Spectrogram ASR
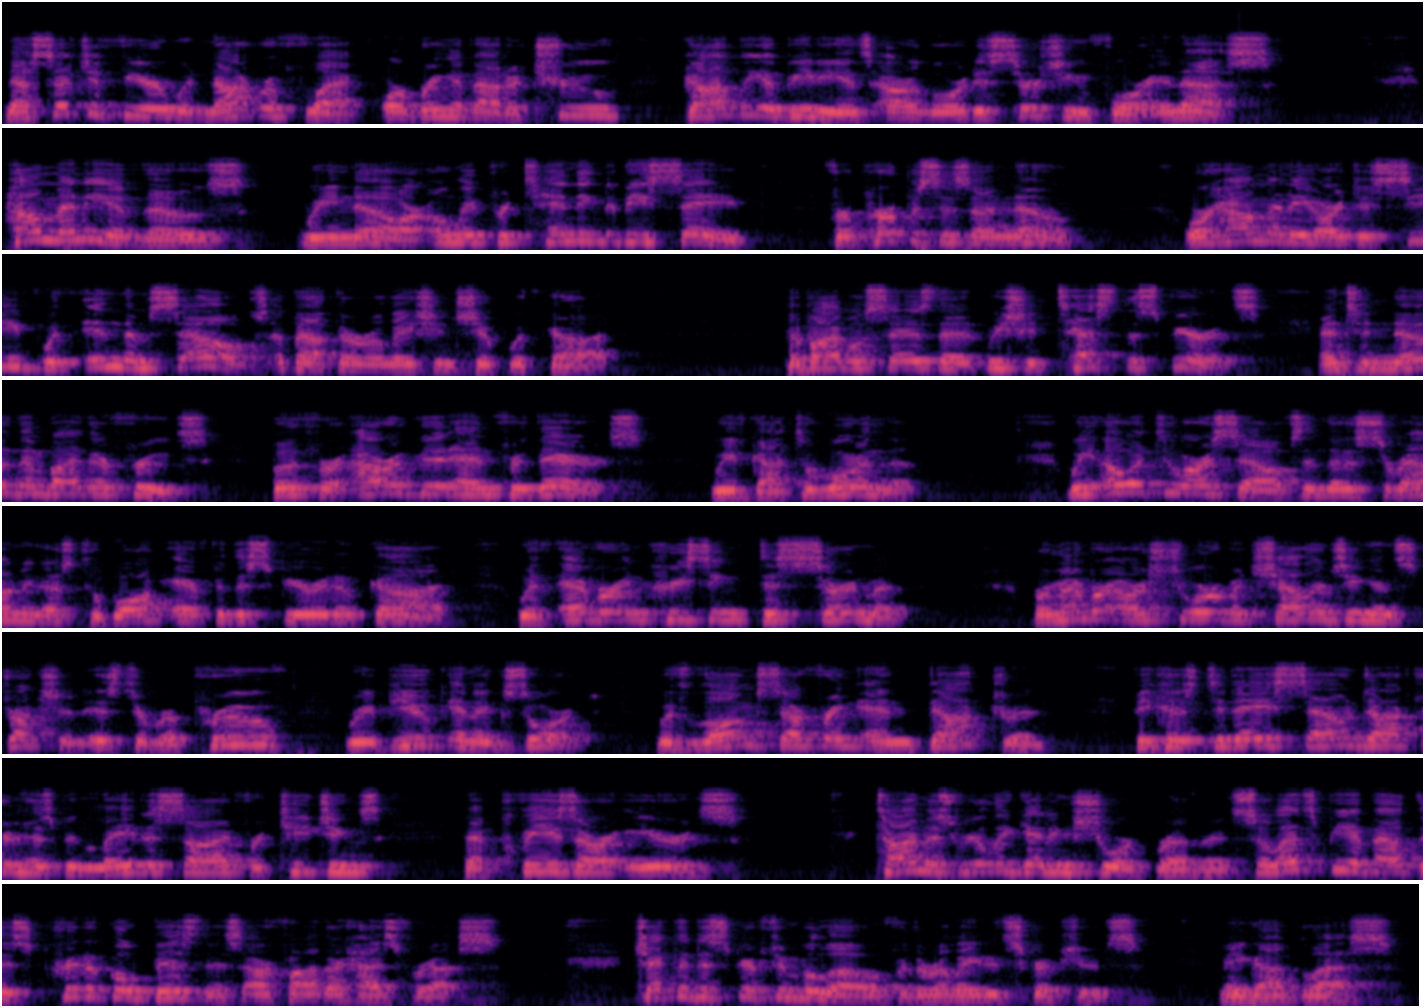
Now, such a fear would not reflect or bring about a true, godly obedience our Lord is searching for in us. How many of those we know are only pretending to be saved for purposes unknown? Or how many are deceived within themselves about their relationship with God? The Bible says that we should test the spirits and to know them by their fruits both for our good and for theirs. We've got to warn them. We owe it to ourselves and those surrounding us to walk after the Spirit of God with ever increasing discernment. Remember, our sure but challenging instruction is to reprove, rebuke, and exhort with long suffering and doctrine, because today's sound doctrine has been laid aside for teachings that please our ears. Time is really getting short, brethren, so let's be about this critical business our Father has for us. Check the description below for the related scriptures. May God bless.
